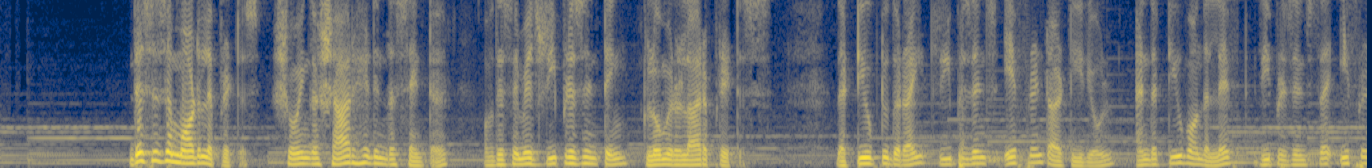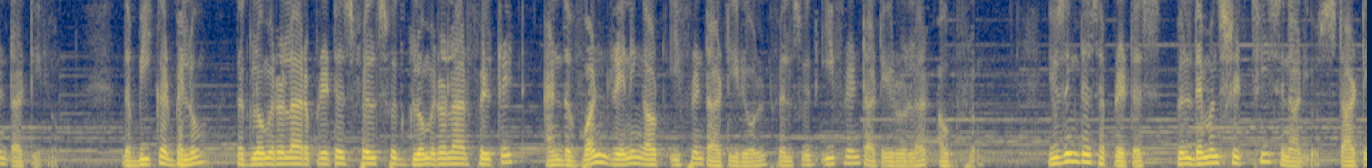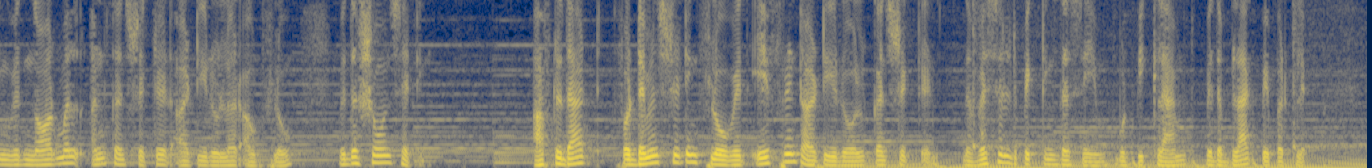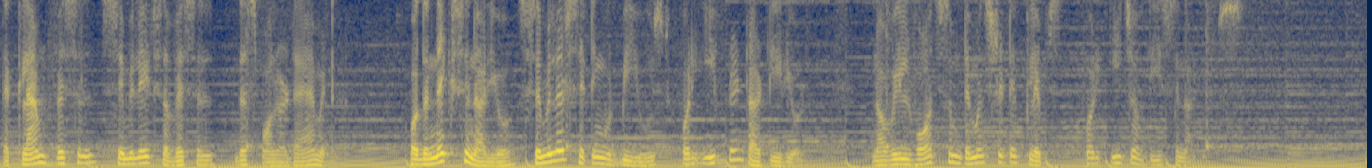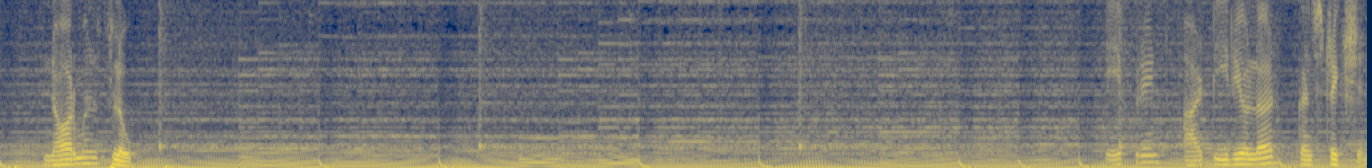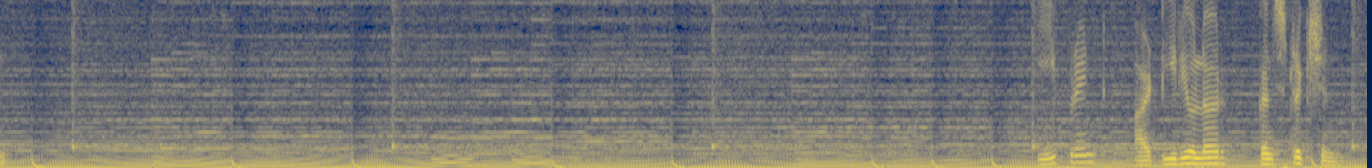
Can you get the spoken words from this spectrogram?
This is a model apparatus showing a shower head in the center of this image representing glomerular apparatus. The tube to the right represents afferent arteriole and the tube on the left represents the efferent arteriole. The beaker below the glomerular apparatus fills with glomerular filtrate and the one draining out efferent arteriole fills with efferent arteriolar outflow. Using this apparatus, we'll demonstrate three scenarios starting with normal unconstricted arteriolar outflow with the shown setting. After that, for demonstrating flow with afferent arteriole constricted, the vessel depicting the same would be clamped with a black paper clip. The clamped vessel simulates a vessel the smaller diameter. For the next scenario, similar setting would be used for efferent arteriole. Now we'll watch some demonstrative clips for each of these scenarios. Normal flow Afferent arteriolar constriction efferent arteriolar constriction.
